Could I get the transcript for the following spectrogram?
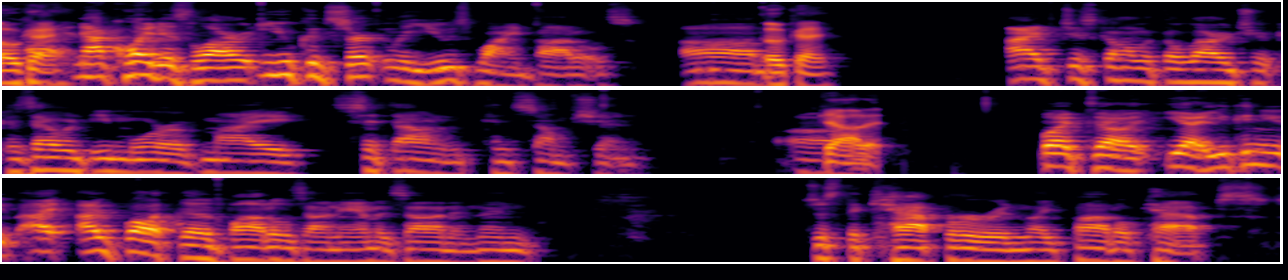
Okay. Uh, not quite as large. You could certainly use wine bottles. Um Okay. I've just gone with the larger because that would be more of my sit down consumption. Uh, Got it. But uh, yeah, you can use. I I've bought the bottles on Amazon and then just the capper and like bottle caps.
